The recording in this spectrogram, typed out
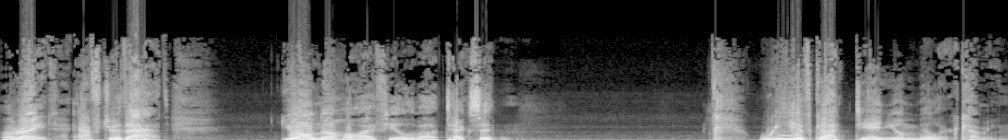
All right, after that, you all know how I feel about Texit. We have got Daniel Miller coming.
